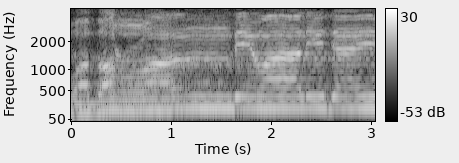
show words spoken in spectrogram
وبرا بوالديه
